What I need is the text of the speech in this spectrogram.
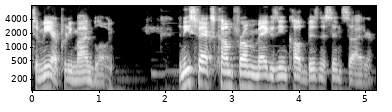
to me are pretty mind-blowing. And these facts come from a magazine called Business Insider.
